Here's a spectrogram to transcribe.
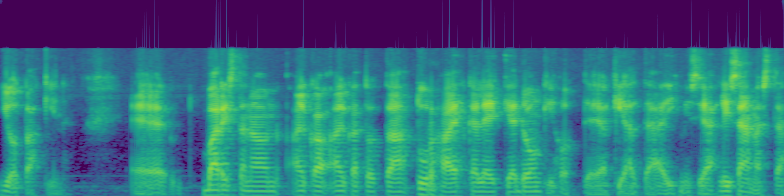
jotakin. Baristana on aika, aika tota, turha ehkä leikkiä Don Quixotea ja kieltää ihmisiä lisäämästä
